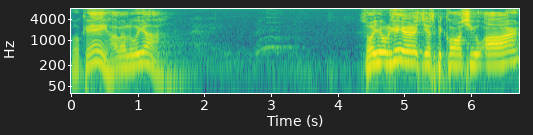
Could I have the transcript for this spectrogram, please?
Okay, hallelujah. So you're here just because you are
